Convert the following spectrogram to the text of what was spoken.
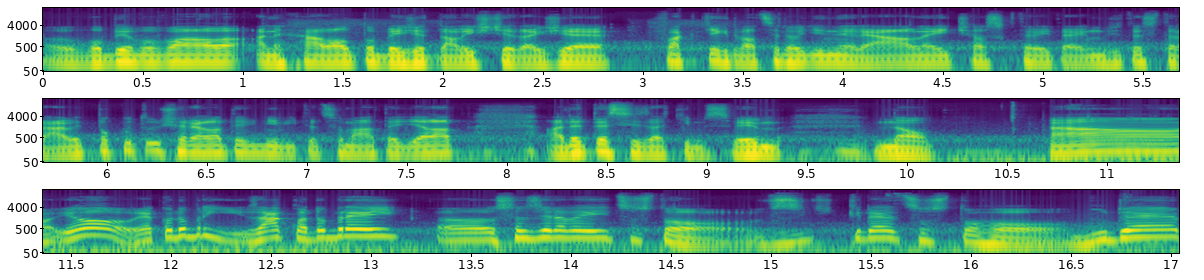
objevoval a nechával to běžet na liště, takže fakt těch 20 hodin je reálný čas, který tady můžete strávit, pokud už relativně víte, co máte dělat a jdete si za tím svým. No, a jo, jako dobrý, základ dobrý, uh, jsem zvědavý, co z toho vznikne, co z toho bude.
